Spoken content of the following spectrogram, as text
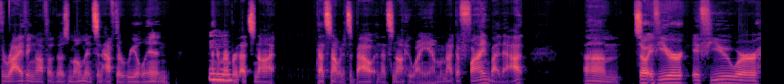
thriving off of those moments and have to reel in and mm-hmm. remember that's not that's not what it's about and that's not who I am. I'm not defined by that. Um, so if you're if you were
